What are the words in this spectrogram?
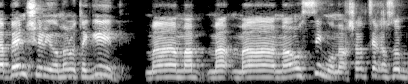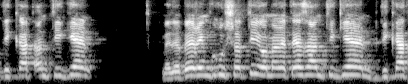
לבן שלי, אומר לו תגיד, מה, מה, מה, מה, מה עושים? הוא אומר עכשיו צריך לעשות בדיקת אנטיגן. מדבר עם גרושתי, אומרת איזה אנטיגן? בדיקת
